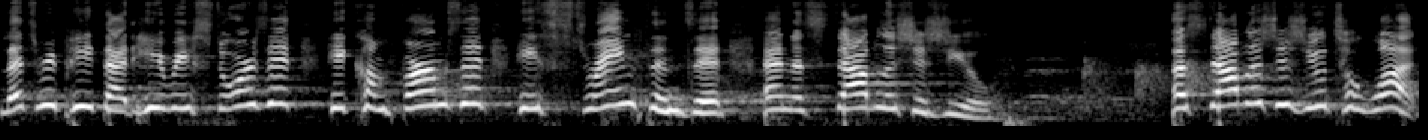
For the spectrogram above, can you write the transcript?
Let's repeat that. He restores it, He confirms it, He strengthens it, and establishes you. Establishes you to what?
